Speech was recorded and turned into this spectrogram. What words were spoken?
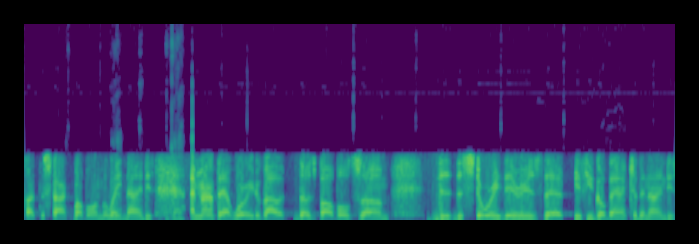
caught the stock bubble in the late 90s. Okay. I'm not that worried about those bubbles. Um, the the story there is that if you go back to the 90s,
